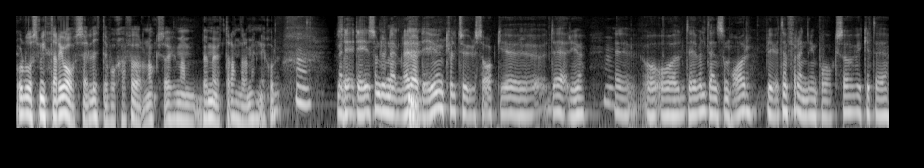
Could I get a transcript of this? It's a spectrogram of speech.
Och då smittar det av sig lite på chauffören också hur man bemöter andra människor. Ja. Men det, det är ju som du nämner där, det är ju en kultursak. eh, Det är det ju. Mm. Eh, Och, och det är väl den som har blivit en förändring på också vilket är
